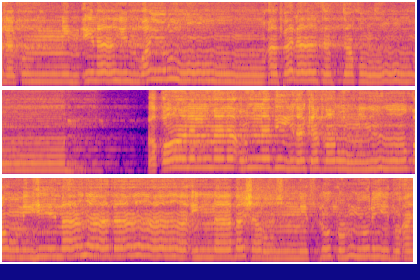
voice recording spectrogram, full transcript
لكم من إله غيره أفلا تتقون فقال الملأ الذين كفروا من قومه ما هذا إلا بشر مثلكم يريد أن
